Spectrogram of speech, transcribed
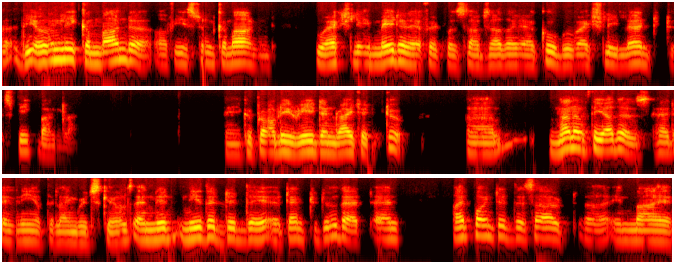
uh, the only commander of Eastern Command who actually made an effort was Sahibzada Yaqub, who actually learned to speak Bangla. And he could probably read and write it too. Um, none of the others had any of the language skills, and neither did they attempt to do that. And I pointed this out uh, in my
